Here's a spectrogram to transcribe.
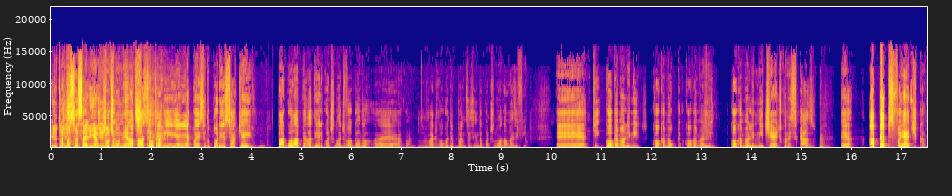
Ele ultrapassou essa linha em outro momento. Ultrapassou outra linha e ele é conhecido por isso, ok. Pagou lá a pena dele continua advogando. É, advogou depois, não sei se ainda continua ou não, mas enfim. É, que, qual que é o meu limite? Qual que é o meu, qual que é o meu, qual que é o meu limite ético nesse caso? É. A Pepsi foi ética?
